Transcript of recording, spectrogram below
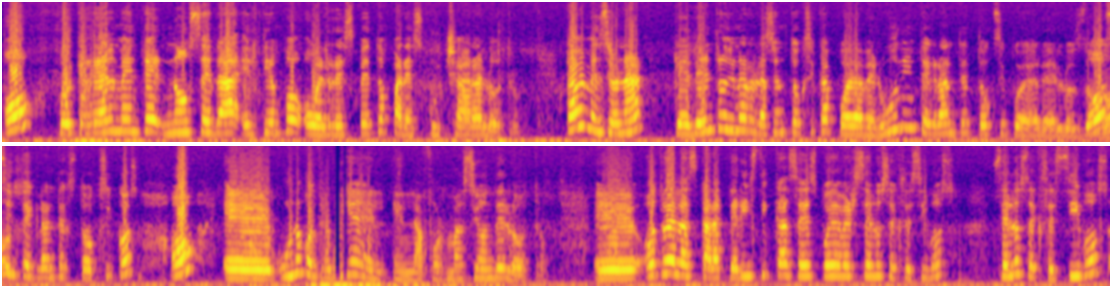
o porque realmente no se da el tiempo o el respeto para escuchar al otro. Cabe mencionar que dentro de una relación tóxica puede haber un integrante tóxico, puede haber los dos, integrantes tóxicos o eh, uno contribuye en, la formación del otro. Eh, otra de las características es puede haber celos excesivos, celos excesivos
